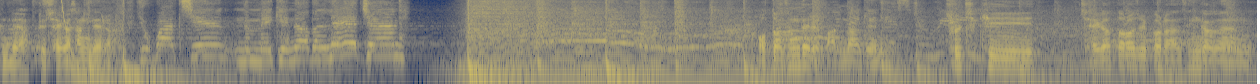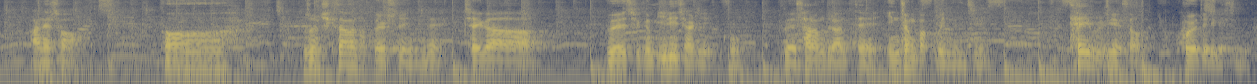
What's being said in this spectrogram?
근데 하필 제가 상대라. 어떤 상대를 만나든 솔직히 제가 떨어질 거라는 생각은 안 해서 어... 좀 식상한 답변일 수도 있는데 제가 왜 지금 1위 자리에 있고 왜 사람들한테 인정받고 있는지 테이블 위에서 보여드리겠습니다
